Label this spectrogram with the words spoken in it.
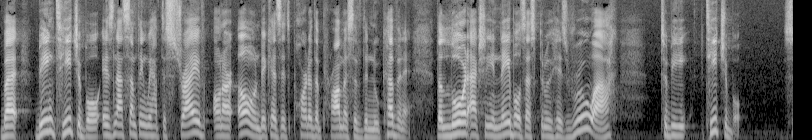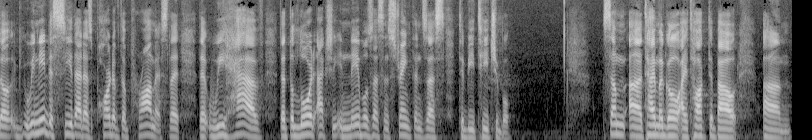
But being teachable is not something we have to strive on our own because it's part of the promise of the new covenant. The Lord actually enables us through his Ruach to be teachable. So we need to see that as part of the promise that, that we have, that the Lord actually enables us and strengthens us to be teachable. Some uh, time ago, I talked about um,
